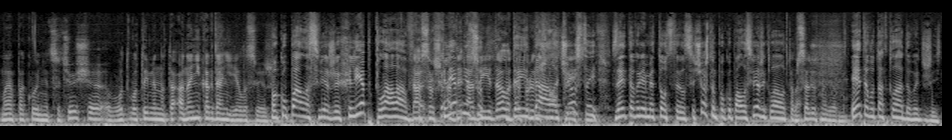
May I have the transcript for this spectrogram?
Моя покойница теща, вот, вот именно та, она никогда не ела свежий. Покупала свежий хлеб, клала да, в хлебницу, а доедала, доедала черствый. За это время тот становился черствым, покупал клала свежий, клала туда. Абсолютно верно. Это вот откладывать жизнь.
